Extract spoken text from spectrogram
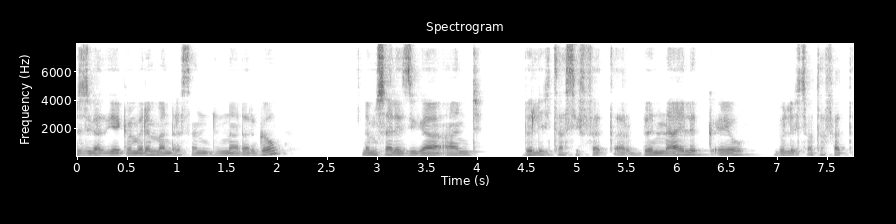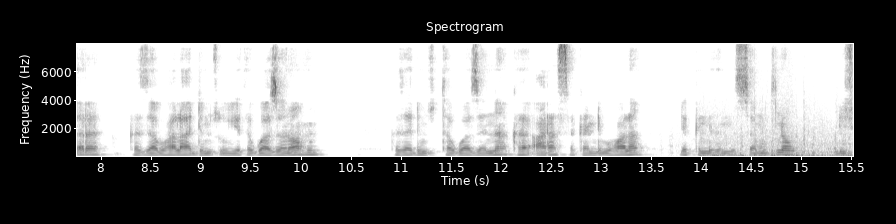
እዚህ ጋር ጥያቄውን በደንብ understand እንድናደርገው ለምሳሌ እዚህ ጋር አንድ ብልጭታ ሲፈጠር ብናይ ልክ ይኸው ብልጭታው ተፈጠረ። ከዛ በኋላ ድምፁ እየተጓዘ ነው አሁን። ከዛ ድምፁ ተጓዘ እና ከአራት ሰከንድ በኋላ ልክ እንደምትሰሙት ነው ልጁ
